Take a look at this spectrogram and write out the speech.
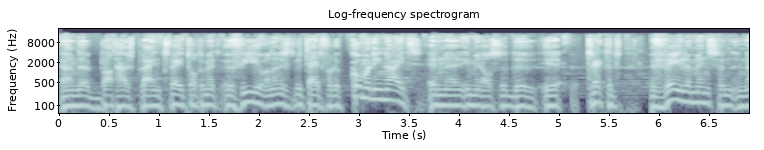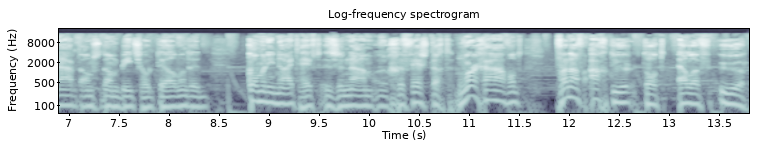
aan de Badhuisplein 2 tot en met 4. Want dan is het weer tijd voor de Comedy Night. En uh, inmiddels de, uh, trekt het vele mensen naar het Amsterdam Beach Hotel. Want de Comedy Night heeft zijn naam gevestigd. Morgenavond vanaf 8 uur tot 11 uur.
